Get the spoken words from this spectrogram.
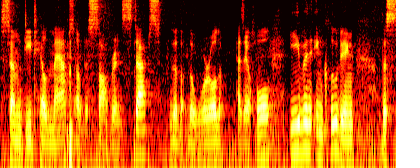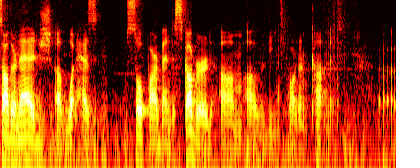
some detailed maps of the sovereign steppes, the, the world as a whole, even including the southern edge of what has so far been discovered um, of the northern continent. Uh,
